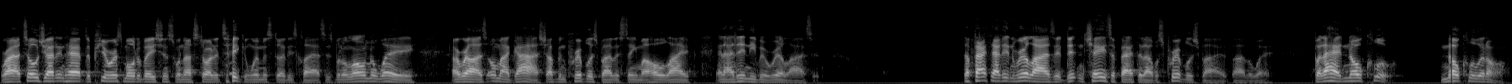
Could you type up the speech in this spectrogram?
right, I told you I didn't have the purest motivations when I started taking women's studies classes, but along the way, I realized, oh my gosh, I've been privileged by this thing my whole life, and I didn't even realize it. The fact that I didn't realize it didn't change the fact that I was privileged by it, by the way. But I had no clue, no clue at all.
